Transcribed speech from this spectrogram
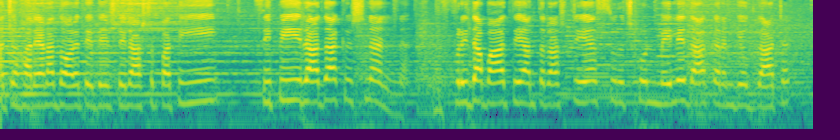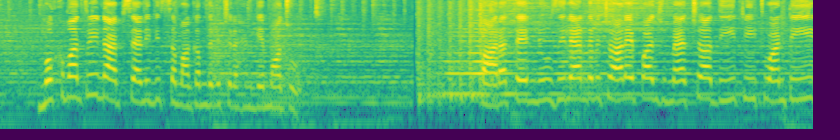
ਅੱਜ ਹਰਿਆਣਾ ਦੌਰੇ ਤੇ ਦੇਸ਼ ਦੇ ਰਾਸ਼ਟਰਪਤੀ ਸੀਪੀ ਰਾਧਾ ਕ੍ਰਿਸ਼ਨਨ ਫਰੀਦਾਬਾਦ ਤੇ ਅੰਤਰਰਾਸ਼ਟਰੀ ਸੂਰਜਕੁੰਡ ਮੇਲੇ ਦਾ ਕਰਨਗੇ ਉਦਘਾਟਨ। ਮੁੱਖ ਮੰਤਰੀ ਨਾਇਬ ਸੈਣੀ ਵੀ ਸਮਾਗਮ ਦੇ ਵਿੱਚ ਰਹਿਣਗੇ ਮੌਜੂਦ। ਭਾਰਤ ਤੇ ਨਿਊਜ਼ੀਲੈਂਡ ਦੇ ਵਿਚਾਲੇ ਪੰਜ ਮੈਚਾਂ ਦੀ T20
